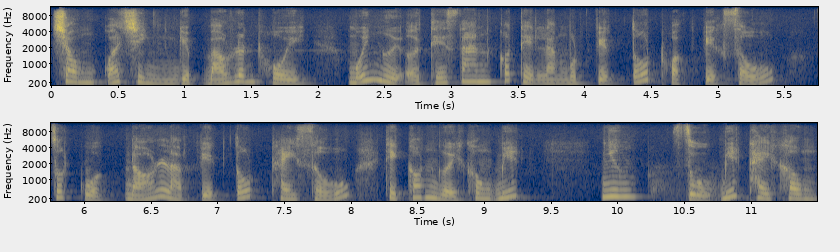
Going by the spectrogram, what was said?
Trong quá trình nghiệp báo luân hồi, mỗi người ở thế gian có thể làm một việc tốt hoặc việc xấu. Rốt cuộc đó là việc tốt hay xấu thì con người không biết. Nhưng dù biết hay không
